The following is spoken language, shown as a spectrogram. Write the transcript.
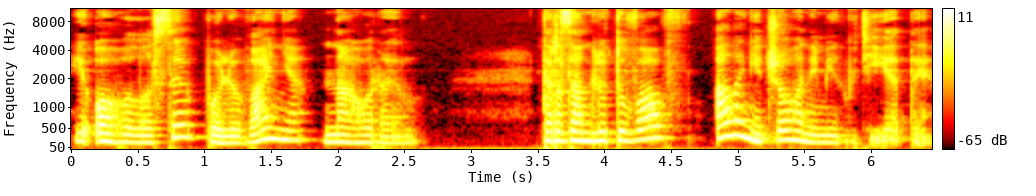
і оголосив полювання на горил. Тарзан лютував, але нічого не міг вдіяти.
